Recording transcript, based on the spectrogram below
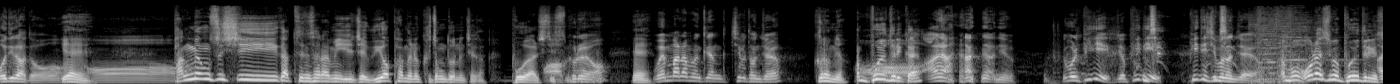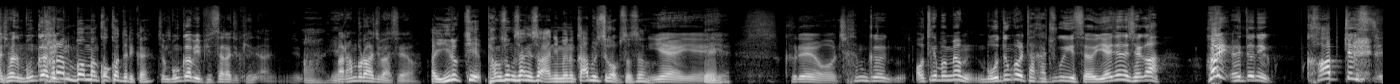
어디 가도. 예. 어. 박명수 씨 같은 사람이 이제 위협하면은 그 정도는 제가 보호할 수 아, 있습니다. 그래요? 예, 웬만하면 그냥 집에 던져요? 그럼요. 한번 보여드릴까요? 어, 아니, 아니, 아니, 아니요. 우리 PD, 저 PD, PD 집어던져요. 아, 뭐 원하시면 보여드리겠습니다. 아, 저는 몸값이 팔한 번만 꺾어드릴까요? 전 몸값이 비싸가지고 괜- 아, 아, 예. 말 함부로 하지 마세요. 아, 이렇게 방송상에서 아니면 까불 수가 없어서. 예, 예, 예. 예. 그래요. 참 그 어떻게 보면 모든 걸 다 가지고 있어요. 예전에 제가 허이 했더니 갑자기 세-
